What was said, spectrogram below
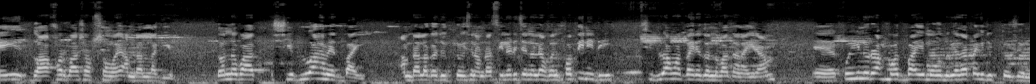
এই দোয়া করবা সবসময় আমরা লাগি। ধন্যবাদ শিবলু আহমেদ ভাই। আমরা লগে যুক্ত হয়েছেন আমরা সিলেটি চ্যানেলে এখন প্রতিনিধি। শিবলু আহমদ ভাইকে ধন্যবাদ জানাইরাম এ, কোহিনুর আহমদ ভাই মৌলভীবাজার থেকে যুক্ত হয়েছেন।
